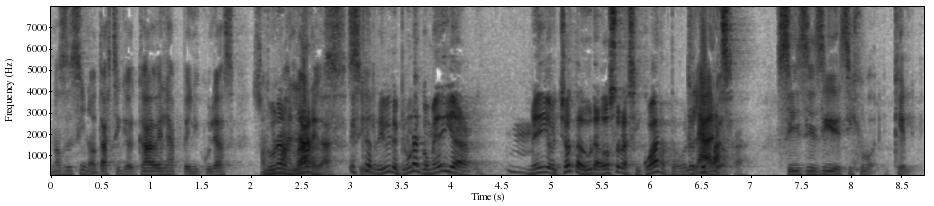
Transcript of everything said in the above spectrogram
no sé si notaste que cada vez las películas son Duran más más. largas. Es sí. terrible, pero una comedia medio chota dura dos horas y cuarto. boludo. Claro. ¿Qué pasa? Sí, sí, sí, decís que, que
